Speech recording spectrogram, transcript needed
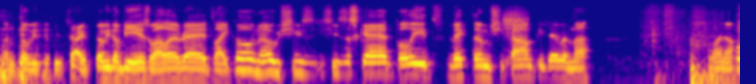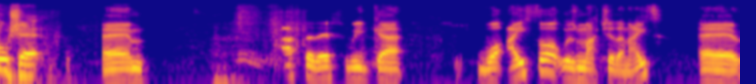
And WWE, sorry, WWE as well. I read like, oh no, she's she's a scared, bullied victim. She can't be doing that. Why not? Bullshit. Um, after this, we get what I thought was match of the night. Uh,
